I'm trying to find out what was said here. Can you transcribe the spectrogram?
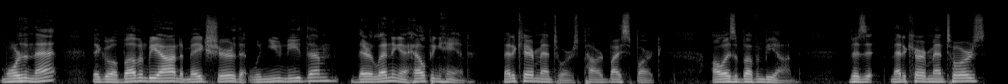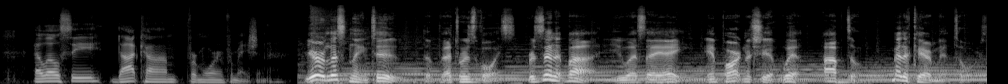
More than that, they go above and beyond to make sure that when you need them, they're lending a helping hand. Medicare Mentors, powered by Spark, always above and beyond. Visit MedicareMentorsLLC.com for more information. You're listening to The Veteran's Voice, presented by USAA in partnership with Optum, Medicare Mentors,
